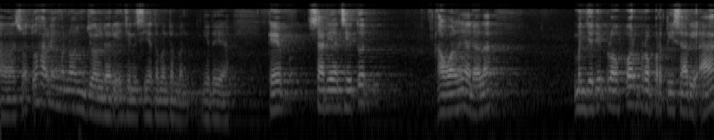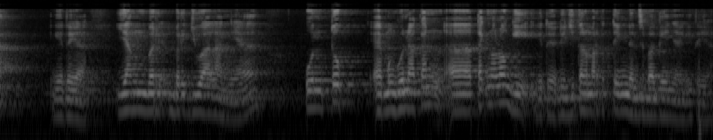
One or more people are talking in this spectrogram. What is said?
uh, suatu hal yang menonjol dari agensinya teman-teman gitu ya kayak syariah itu awalnya adalah menjadi pelopor properti syariah gitu ya yang ber, berjualannya untuk eh, menggunakan eh, teknologi gitu ya digital marketing dan sebagainya gitu ya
